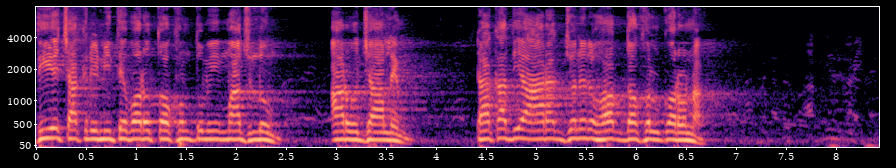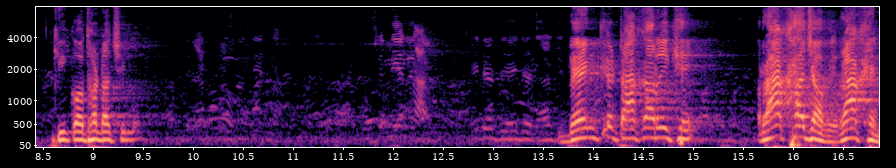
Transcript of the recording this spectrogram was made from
দিয়ে চাকরি নিতে পারো, তখন তুমি মাজলুম আরও জালেম। টাকা দিয়ে আর একজনের হক দখল করো না। কি কথাটা ছিল? ব্যাংকে টাকা রেখে রাখা যাবে, রাখেন।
